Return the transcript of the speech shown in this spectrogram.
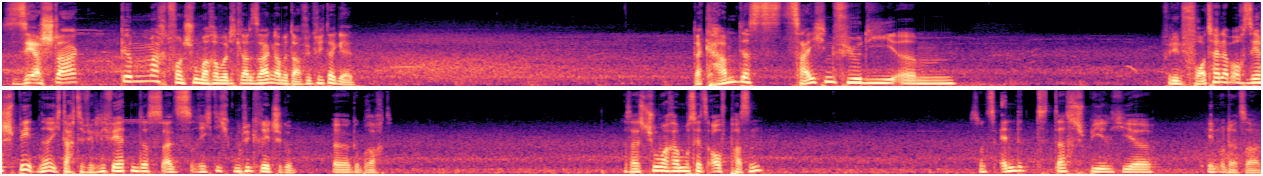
Sehr stark gemacht von Schumacher, wollte ich gerade sagen, aber dafür kriegt er Gelb. Da kam das Zeichen für die, ähm, für den Vorteil aber auch sehr spät, ne? Ich dachte wirklich, wir hätten das als richtig gute Grätsche ge äh, gebracht. Das heißt, Schumacher muss jetzt aufpassen. Sonst endet das Spiel hier in Unterzahl.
